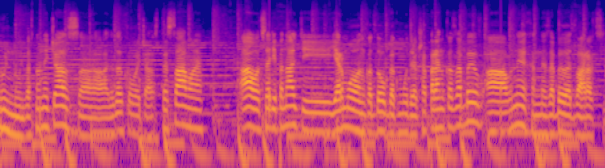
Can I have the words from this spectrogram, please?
0-0 в основний час, а додатковий час те саме. А от в серії пенальті Ярмоленко, Довбек, Мудрик, Шапаренко забив, а в них не забили два гравці.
